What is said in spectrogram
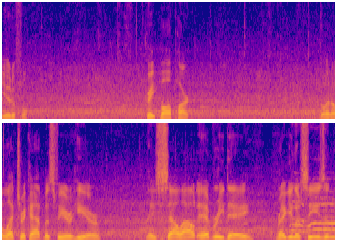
Beautiful. Great ballpark. An electric atmosphere here. They sell out every day, regular season,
